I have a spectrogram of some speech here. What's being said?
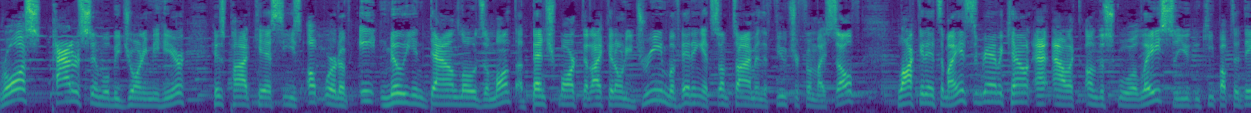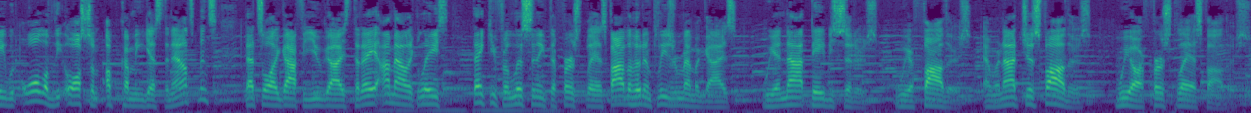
Ross Patterson will be joining me here. His podcast sees upward of 8 million downloads a month, a benchmark that I could only dream of hitting at some time in the future for myself. Lock it into my Instagram account at Alec underscore Lace so you can keep up to date with all of the awesome upcoming guest announcements. That's all I got for you guys today. I'm Alec Lace. Thank you for listening to First Class Fatherhood. And please remember, guys, we are not babysitters. We are fathers. And we're not just fathers, we are first class fathers.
